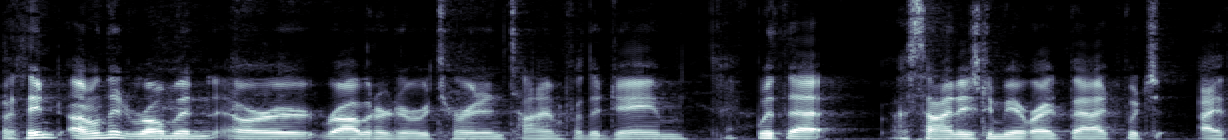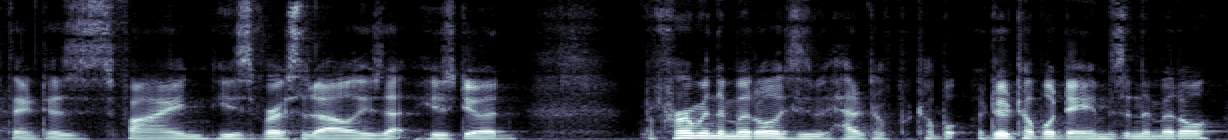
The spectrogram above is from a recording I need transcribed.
I think I don't think Roman or Robin are going to return in time for the game. With that, Hassan is going to be a right back, which I think is fine. He's versatile. He's he's good. Prefer him in the middle. He's had a couple a good couple games in the middle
